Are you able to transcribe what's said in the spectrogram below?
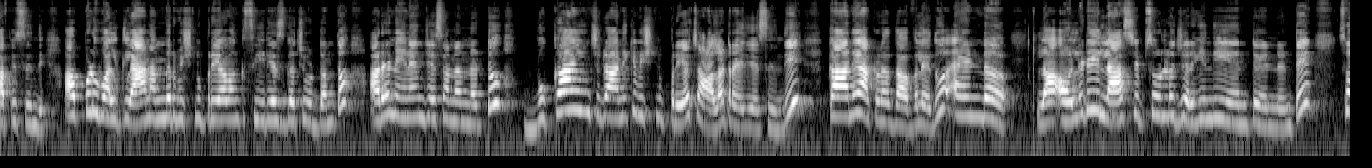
ఆపేసింది. అప్పుడు వాళ్ళ క్లాన్ అందరూ విష్ణుప్రియ వంక సీరియస్గా చూడడంతో అరే నేనేం చేశాను అన్నట్టు బుకాయించడానికి విష్ణుప్రియ చాలా ట్రై చేసింది. కానీ అక్కడ అది అవ్వలేదు. అండ్ లా ఆల్రెడీ లాస్ట్ ఎపిసోడ్లో జరిగింది ఏంటి ఏంటంటే సో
